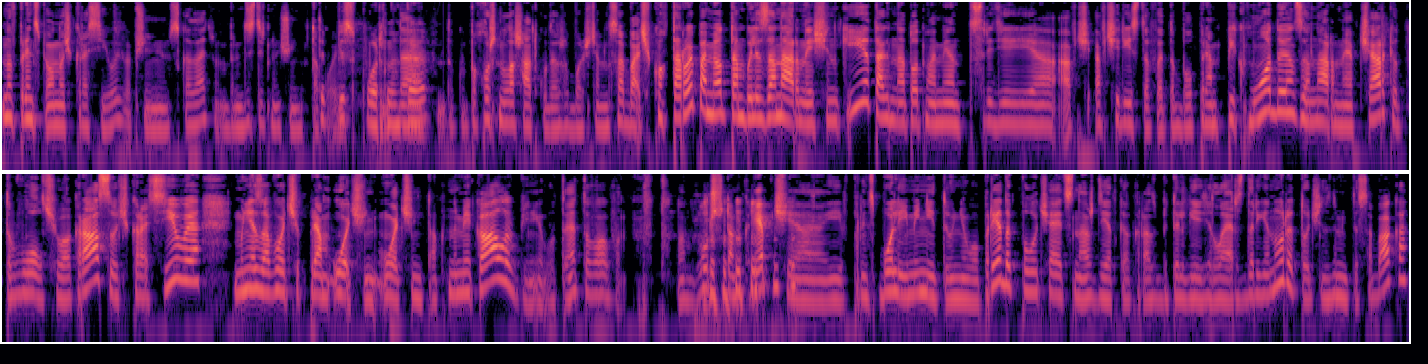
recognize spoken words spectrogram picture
Но, в принципе, он очень красивый, вообще не сказать. Он прям действительно очень это такой. бесспорно, да. да. Такой, похож на лошадку даже больше, чем на собачку. Второй помет там были зонарные щенки. Так на тот момент среди овч- овчаристов это был прям пик моды. Зонарные черные овчарки, вот это волчьего окраса, очень красивые. Мне заводчик прям очень-очень так намекал, и вот этого вот, лучше там крепче, и, в принципе, более именитый у него предок получается, наш дед как раз Бетельгези Лайерс Дарьянур, это очень знаменитая собака,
